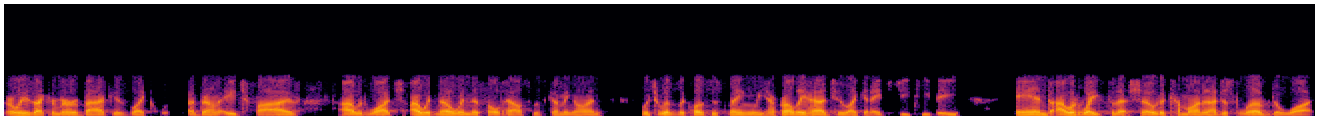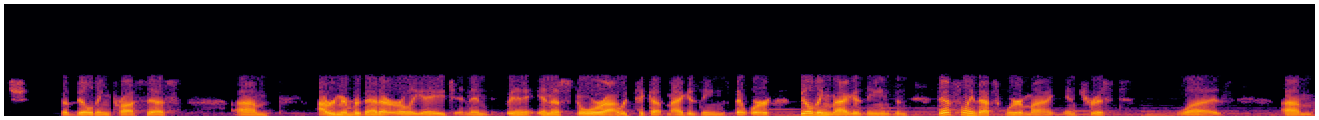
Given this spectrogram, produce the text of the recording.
Early as I can remember back is like around age five, I would watch, I would know when this old house was coming on, which was the closest thing we have probably had to like an HGTV. And I would wait for that show to come on, and I just loved to watch the building process. Um, I remember that at an early age, and then in a store, I would pick up magazines that were building magazines, and definitely that's where my interest was. Um,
